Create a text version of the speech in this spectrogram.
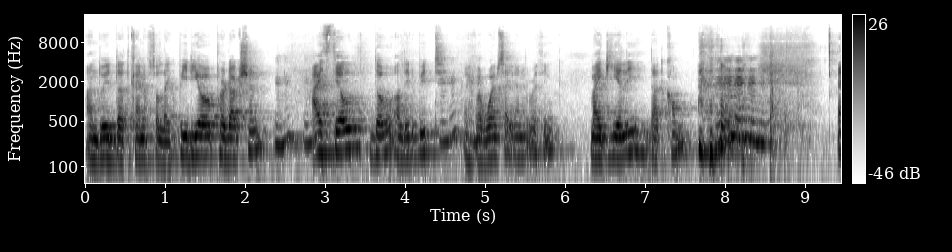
and doing that kind of so like video production. I still do a little bit. I have a website and everything, mikeyeli.com. Uh,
